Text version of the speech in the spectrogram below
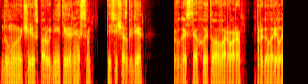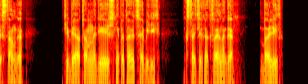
Думаю, через пару дней ты вернешься. Ты сейчас где? В гостях у этого варвара, проговорила Истанга. Тебя там, надеюсь, не пытаются обидеть? Кстати, как твоя нога? Болит,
